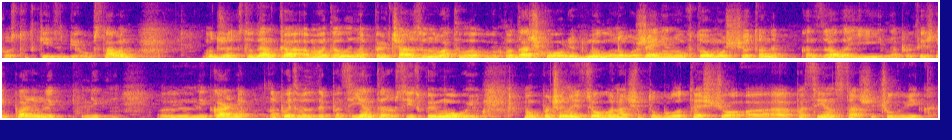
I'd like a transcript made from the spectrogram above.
просто такий збіг обставин. Отже, студентка Магдалина Пельчар звинуватила викладачку Людмилу Новоженіну в тому, що та не показала їй на практичній парі в лі- лі- лікарні опитувати пацієнта російською мовою. Ну, причиною цього, начебто, було те, що е, пацієнт, старший чоловік,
